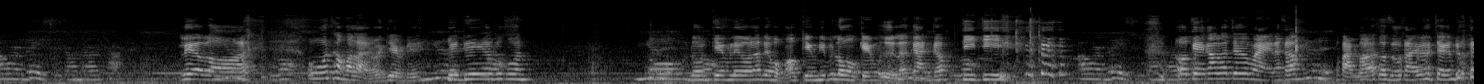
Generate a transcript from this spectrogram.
Our base is under attack. เรียบร้อย Unit lost. โอ้ทำอะไรวะเกมนี้เล่นเท่ครับทุกคนโอ้ Unit โดนเกม lost. เร็วนะเดี๋ยวผมเอาเกมนี้ไปลงกับเกมอื่นแล้วกันครับ GG Our base is under โอเคครับแล้วเจอกันใหม่นะครับ ฝากกดไลค์กดซับสไครต์แล้วเจอกันด้วย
